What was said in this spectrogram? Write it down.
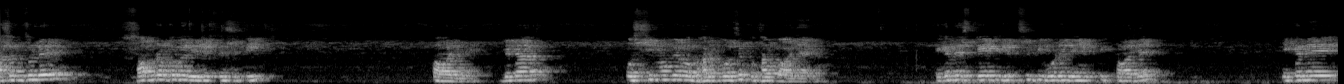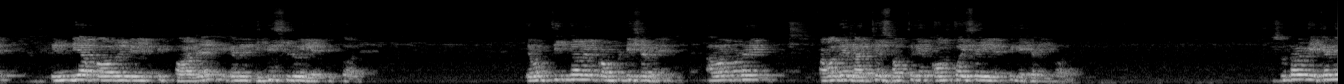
আসানসোলে সব রকমের ইলেকট্রিসিটি পাওয়া যায়, যেটা পশ্চিমবঙ্গে বা ভারতবর্ষে কোথাও পাওয়া যায় না। এখানে স্টেট ইলেকট্রিসিটি বোর্ডের ইলেকট্রিক পাওয়া যায়। এখানে ইন্ডিয়া পাওয়ারের ইলেকট্রিক পাওয়া যায় এখানে ডিবিসিরও ইলেকট্রিক পাওয়া যায় এবং তিনজনের কম্পিটিশনে আমার মনে হয় আমাদের রাজ্যের সব থেকে কম পয়সায় ইলেকট্রিক এখানেই পাওয়া যায়। সুতরাং এখানে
